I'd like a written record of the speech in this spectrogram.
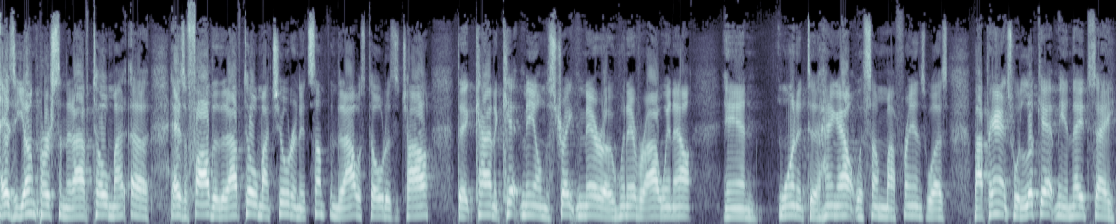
as a young person that I've told my, uh, as a father that I've told my children, it's something that I was told as a child that kind of kept me on the straight and narrow whenever I went out and wanted to hang out with some of my friends was my parents would look at me and they'd say,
